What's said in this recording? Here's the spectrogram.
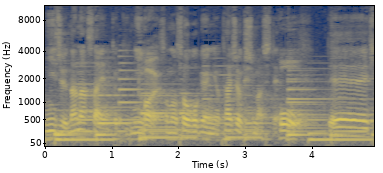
27歳の時にはい。その総合病院を退職しまして、おう。で一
